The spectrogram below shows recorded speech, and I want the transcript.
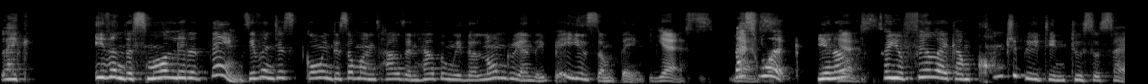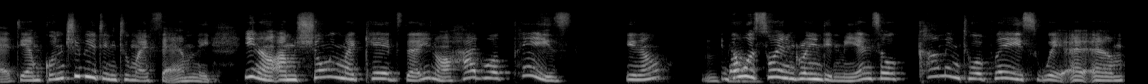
Like even the small little things, even just going to someone's house and helping with the laundry and they pay you something. Yes. That's yes. work, you know? Yes. So you feel like I'm contributing to society, I'm contributing to my family. You know, I'm showing my kids that, you know, hard work pays, you know? Mm-hmm. That was so ingrained in me. And so coming to a place where uh, um,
